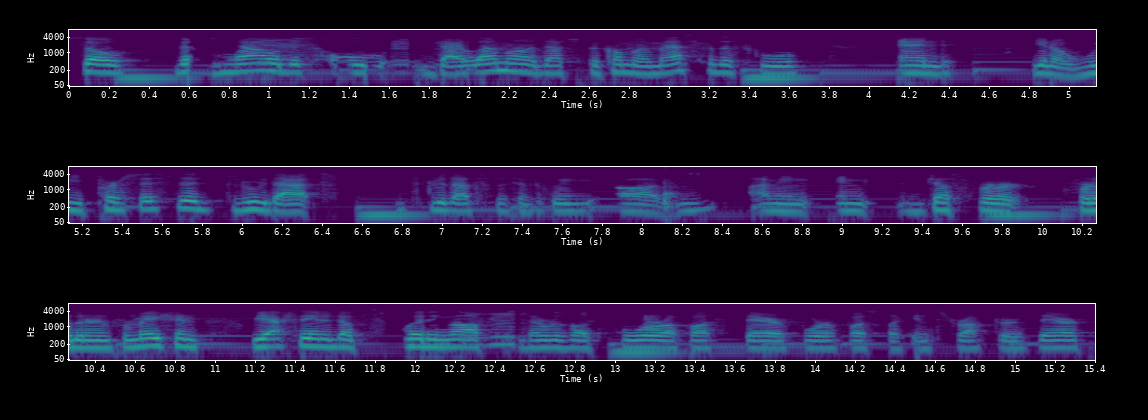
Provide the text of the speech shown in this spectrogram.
So there's now this whole dilemma that's become a mess for the school, and you know we persisted through that through that specifically uh, i mean and just for further information we actually ended up splitting up Mhm. there was like four of us there four of us like instructors there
